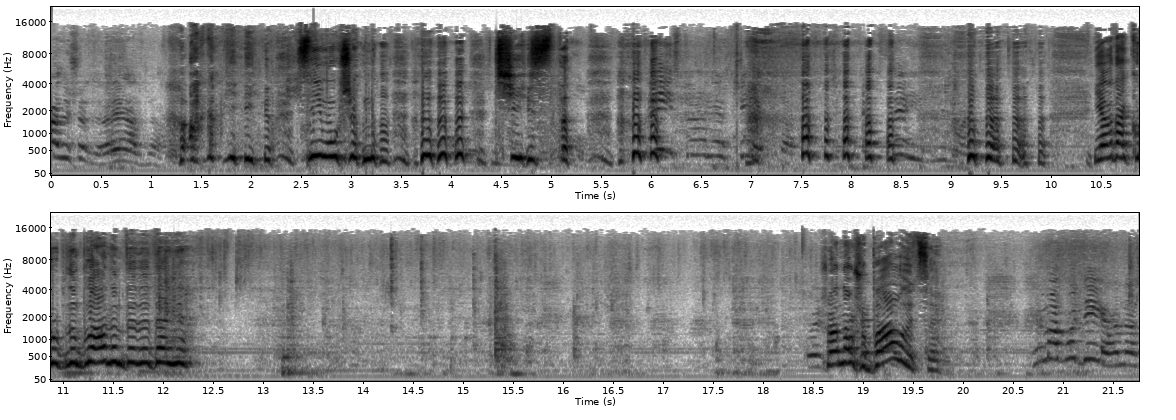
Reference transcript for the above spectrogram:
Не показуй, що грязно. А как я ее сниму, что она чисто. Цієї сторони чисто. Це і знімай. Я вот так крупным планом тогда, Таня. Что она уже балуется? Нема води, а вона ж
